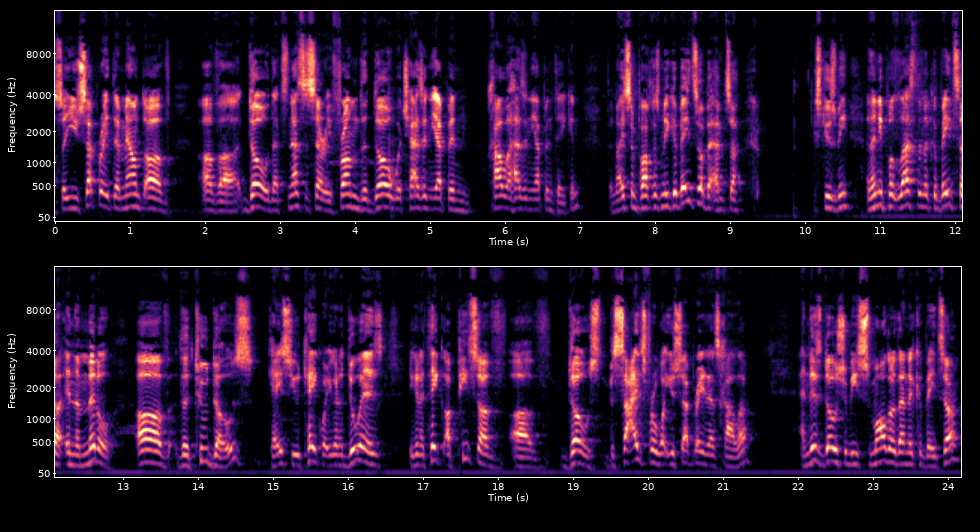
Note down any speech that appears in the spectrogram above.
So you separate the amount of of uh, dough that's necessary from the dough which hasn't yet been challah hasn't yet been taken. Excuse me, and then you put less than a kibetza in the middle of the two doughs. Okay, so you take what you're going to do is you're going to take a piece of of dough besides for what you separated as challah and this dough should be smaller than a kibetza,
